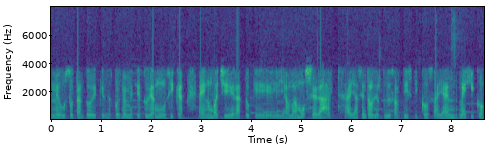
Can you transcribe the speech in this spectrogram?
me gustó tanto de que después me metí a estudiar música en un bachillerato que le llamamos CEDART, allá Centro de Estudios Artísticos, allá en México,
